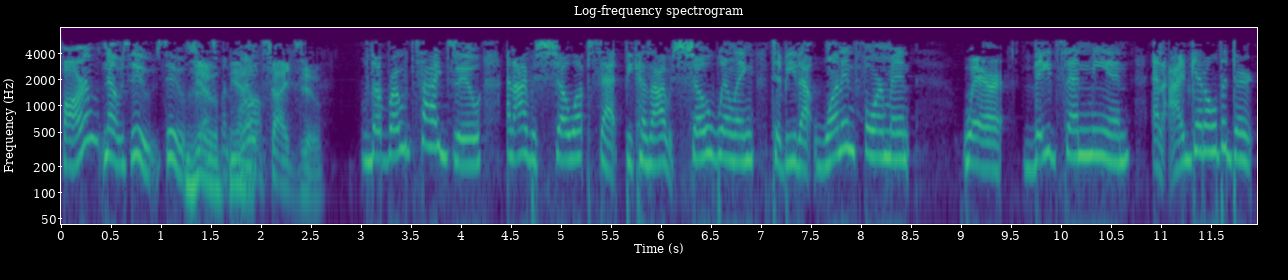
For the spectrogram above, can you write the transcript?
farm. No, zoo, zoo. Zoo, That's what it yeah. Roadside zoo. The roadside zoo, and I was so upset because I was so willing to be that one informant where they'd send me in and I'd get all the dirt,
